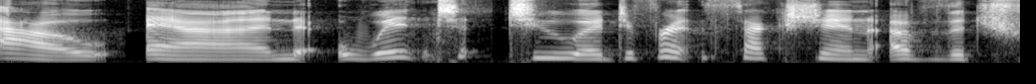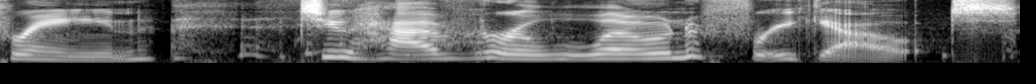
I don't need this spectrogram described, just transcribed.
out and went to a different section of the train to have her lone freak out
